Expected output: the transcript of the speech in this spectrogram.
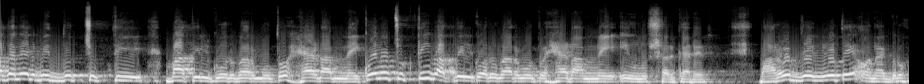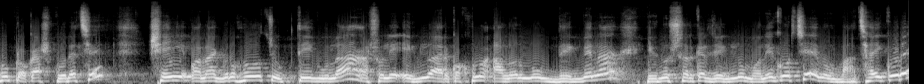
আদানের বিদ্যুৎ চুক্তি বাতিল করবার মতো হ্যাডাম নেই। কোন চুক্তি বাতিল করবার মতো হ্যাডাম নেই ইউনুস সরকারের। ভারত যেগুলোতে অনাগ্রহ প্রকাশ করেছে, সেই অনাগ্রহ চুক্তিগুলা আসলে এগুলো আর কখনো আলোর মুখ দেখবে না। ইউনুস সরকার যেগুলো মনে করছে এবং বাছাই করে,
